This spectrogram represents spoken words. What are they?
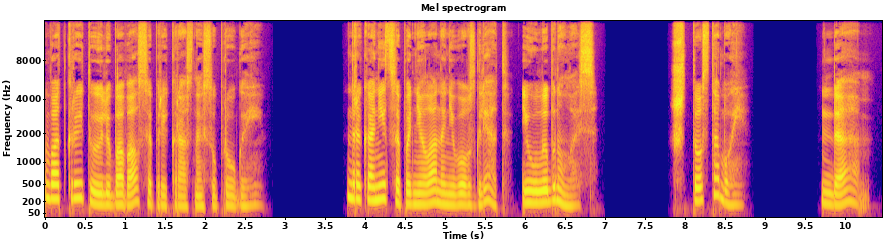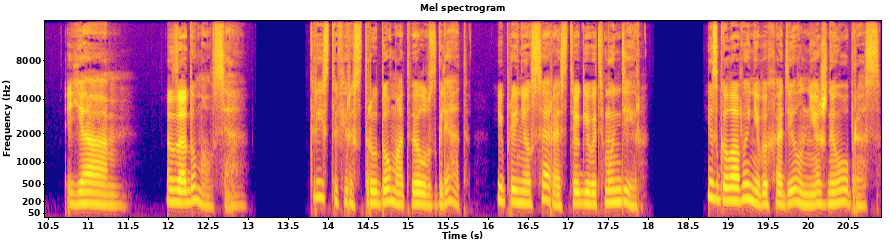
в открытую любовался прекрасной супругой. Драконица подняла на него взгляд и улыбнулась. «Что с тобой?» «Да, я...» задумался. Кристофер с трудом отвел взгляд и принялся расстегивать мундир. Из головы не выходил нежный образ,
